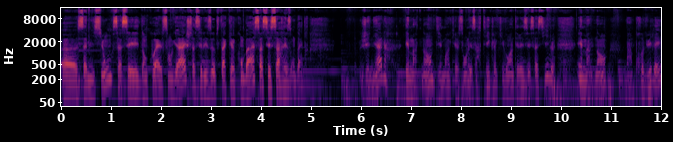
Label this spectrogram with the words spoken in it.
euh, sa mission, ça c'est dans quoi elle s'engage, ça c'est les obstacles qu'elle combat, ça c'est sa raison d'être. Génial. Et maintenant, dis-moi quels sont les articles qui vont intéresser sa cible. Et maintenant, ben, produis-les.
